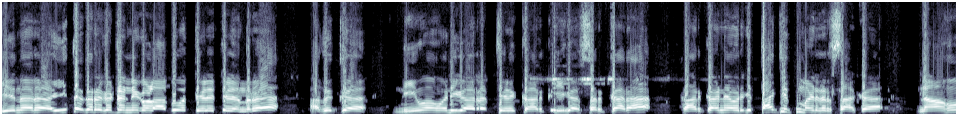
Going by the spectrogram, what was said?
ಏನಾರ ಅಹಿತಕರ ಘಟನೆಗಳು ಅದು ಅಂತ ಹೇಳ್ತೇಳಿ ಅಂದ್ರ ಅದಕ್ಕ ನೀವ ಹೊಣೆಗಾರ ಅಂತೇಳಿ ಕಾರ್ ಈಗ ಸರ್ಕಾರ ಕಾರ್ಖಾನೆ ಅವರಿಗೆ ತಾಕೀತ್ ಮಾಡಿದ್ರೆ ಸಾಕ. ನಾವು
